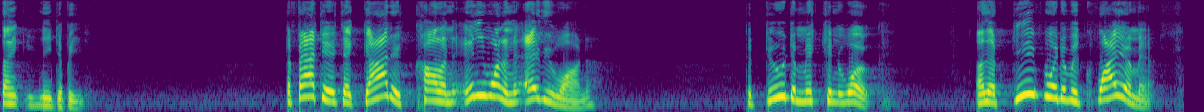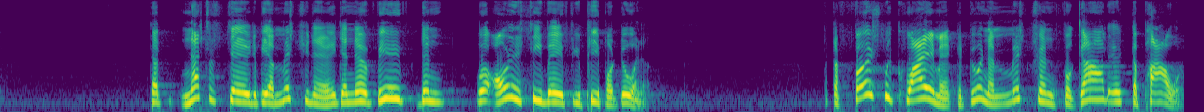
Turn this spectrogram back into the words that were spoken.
think you need to be. The fact is that God is calling anyone and everyone to do the mission work. And if these were the requirements that necessary to be a missionary, then, there then we'll only see very few people doing it. The first requirement to doing a mission for God is the power.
